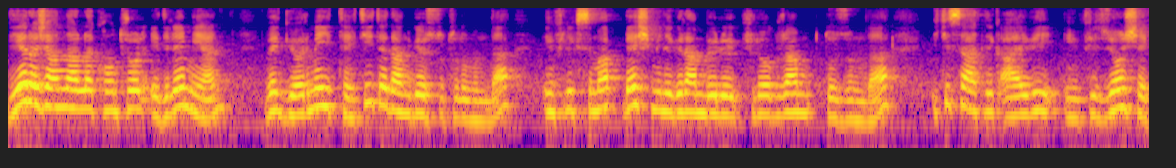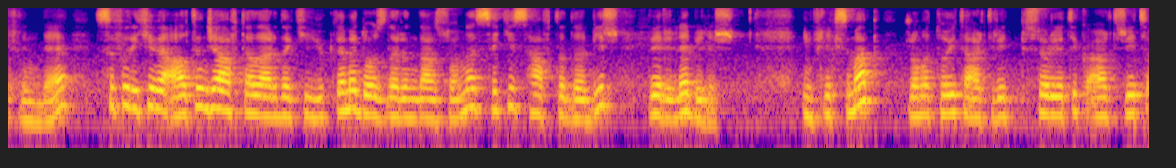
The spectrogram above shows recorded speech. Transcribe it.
diğer ajanlarla kontrol edilemeyen ve görmeyi tehdit eden göz tutulumunda infliximab 5 mg bölü kilogram dozunda 2 saatlik IV infüzyon şeklinde 0-2 ve 6. haftalardaki yükleme dozlarından sonra 8 haftada bir verilebilir. Infliximab romatoid artrit, psoriatik artrit,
